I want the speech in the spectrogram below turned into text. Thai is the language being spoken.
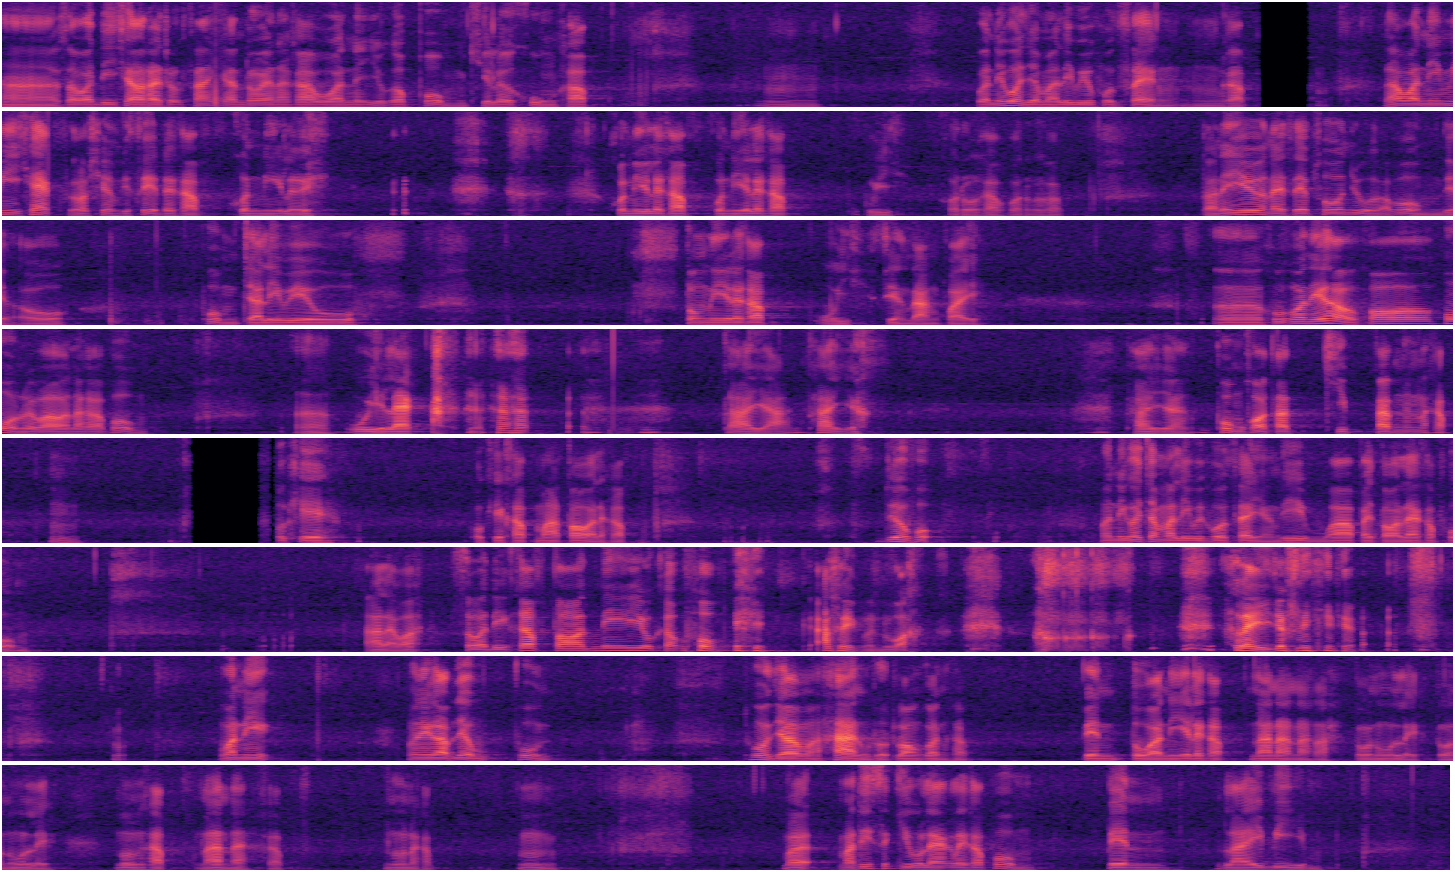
อ่าสวัสดีชาวไทยทุกท่านกันด้วยนะครับ วันนี้อยู่กับผมคิลเลอร์คุงครับ อืม วันนี้ผมจะมารีวิวผลแสงครับ แล้ววันนี้มีแขกรับเชิญพิเศษด้วยครับ คนนี้เลย คนนี้เลยครับ คนนี้เลยครับ อุ้ยขอโทษครับ ขอโทษครับ ตอนนี้อยู่ในเซฟโซนอยู่ครับผม เดี๋ยว ผมจะรีวิว ตรงนี้เลยครับ อุ้ยเสียงดังไป เออครูคนนี้เขาก็โหดไม่เบานะครับผมอ่าอุ้ยแหลกถ่ายยังถ่ายยังถ่ายยังผมขอตัดคลิปแป๊บนึงนะครับ อืมโอเค โอเคครับ มาต่อเลยครับ เดี๋ยวผมวันนี้ก็จะมารีวิวโพสแสกอย่างที่ว่าไปตอนแรกครับผม อะไรวะ สวัสดีครับ ตอนนี้อยู่กับผมเองอะไรเหมันวะ อะไรเจ้านี่เนี่ยวันนี้ วันนี้ครับเดี๋ยวผมผมจะมาหาหนูทดลองก่อนครับ เป็นตัวนี้เลยครับนั่นน่ะนะตัวนู้นเลย ตัวนู้นเลย นู่นครับนั่นนะครับ นู่นนะครับ อืม มามาที่สกิลแรกเลยครับผมเป็นไลท์บีม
